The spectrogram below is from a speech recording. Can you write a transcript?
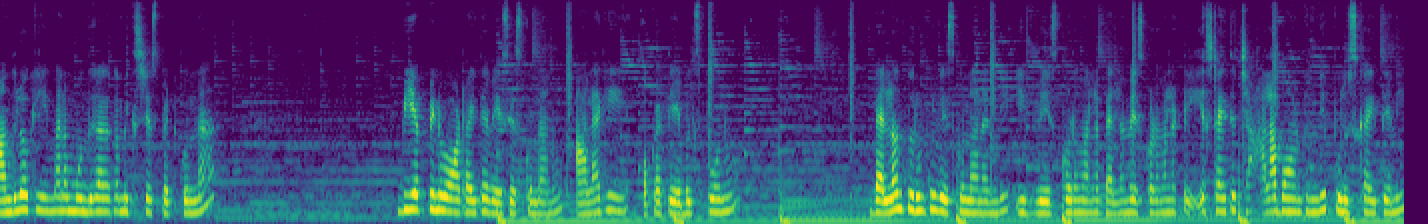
అందులోకి మనం ముందుగా మిక్స్ చేసి పెట్టుకున్న బియ్యపిండి వాటర్ అయితే వేసేసుకున్నాను. అలాగే ఒక టేబుల్ స్పూను బెల్లం తురుముకుని వేసుకున్నానండి. ఇవి వేసుకోవడం వల్ల బెల్లం వేసుకోవడం వల్ల టేస్ట్ అయితే చాలా బాగుంటుంది పులుసుకి అయితేని.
